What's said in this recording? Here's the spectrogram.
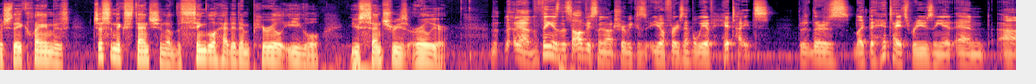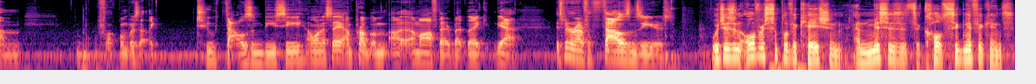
which they claim is just an extension of the single headed imperial eagle used centuries earlier. Yeah, the thing is that's obviously not true because you know, for example, we have Hittites. There's like the Hittites were using it, and um, fuck, when was that? Like 2000 BC, I want to say. I'm probably I'm, I'm off there, but like yeah, it's been around for thousands of years. which is an oversimplification and misses its occult significance,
